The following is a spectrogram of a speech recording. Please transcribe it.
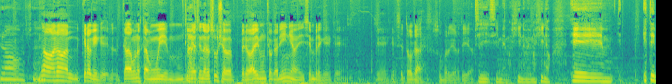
yo, no sé. No, no, creo que, que cada uno está muy, muy Claro. haciendo lo suyo, pero hay mucho cariño y siempre que, que, que- que se toca es súper divertido. Sí, sí, me imagino, me imagino. Eh, este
